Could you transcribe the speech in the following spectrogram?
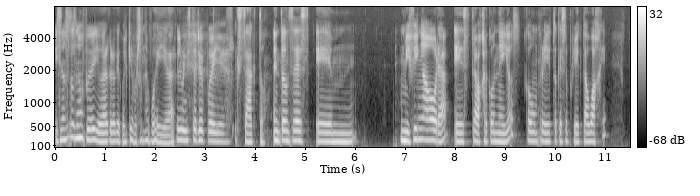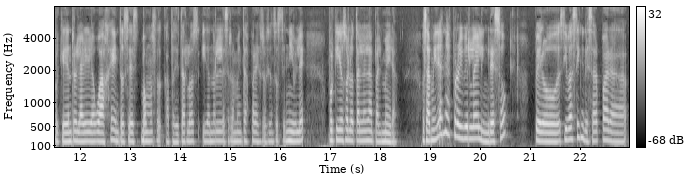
Y si nosotros hemos podido llegar, creo que cualquier persona puede llegar. El ministerio puede llegar. Exacto. Entonces, em, mi fin ahora es trabajar con ellos, con un proyecto que es el proyecto Aguaje, porque dentro del área de Aguaje, entonces vamos a capacitarlos y dándoles las herramientas para extracción sostenible, porque ellos solo talan la palmera. O sea, mi idea no es prohibirle el ingreso, pero si vas a ingresar para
